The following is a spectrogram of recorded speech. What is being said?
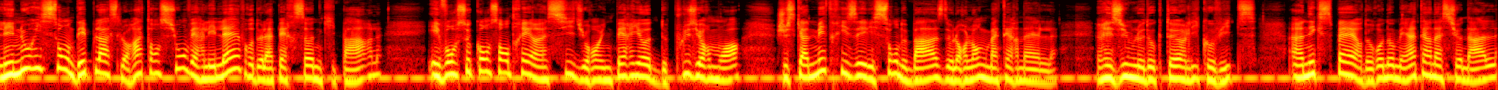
les nourrissons déplacent leur attention vers les lèvres de la personne qui parle et vont se concentrer ainsi durant une période de plusieurs mois jusqu'à maîtriser les sons de base de leur langue maternelle, résume le docteur Likovitz, un expert de renommée internationale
